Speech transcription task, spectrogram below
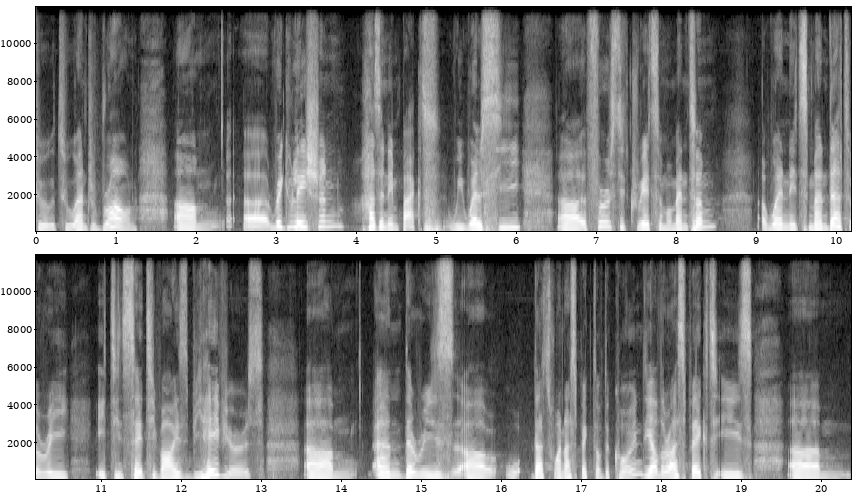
to, to Andrew Brown, um, regulation has an impact. We will see, uh, first it creates a momentum. Uh, when it's mandatory, it incentivizes behaviors. Um, and there is, uh, that's one aspect of the coin. The other aspect is um,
